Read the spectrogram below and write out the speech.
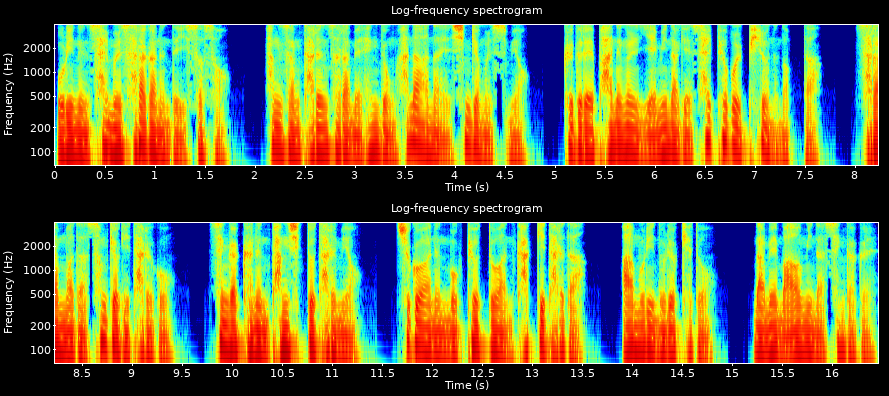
우리는 삶을 살아가는 데 있어서 항상 다른 사람의 행동 하나하나에 신경을 쓰며 그들의 반응을 예민하게 살펴볼 필요는 없다. 사람마다 성격이 다르고 생각하는 방식도 다르며 추구하는 목표 또한 각기 다르다. 아무리 노력해도 남의 마음이나 생각을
